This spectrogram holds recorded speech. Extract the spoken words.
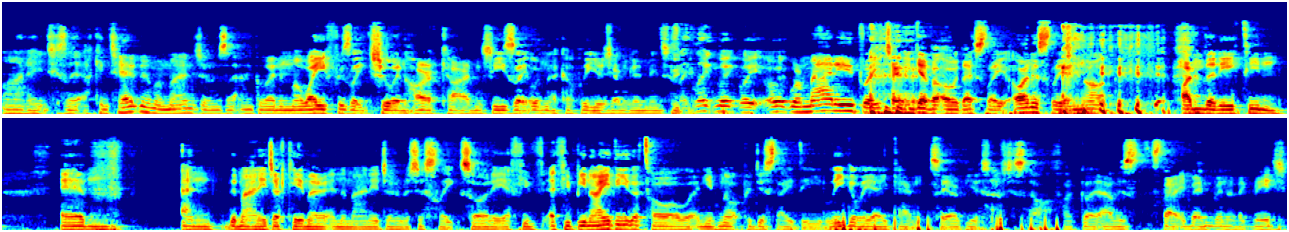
alright. She's like, I can check with my manager. I was like, I go in, and my wife was like showing her card, and she's like only a couple of years younger than me. And she's like, look, look, look, look, we're married. Like, trying to give it all this. Like, honestly, I'm not under 18. Um, and the manager came out, and the manager was just like, "Sorry, if you've if you've been ID'd at all and you've not produced ID legally, I can't serve you." So I was just, "Oh, for God!" I was started going a big rage.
